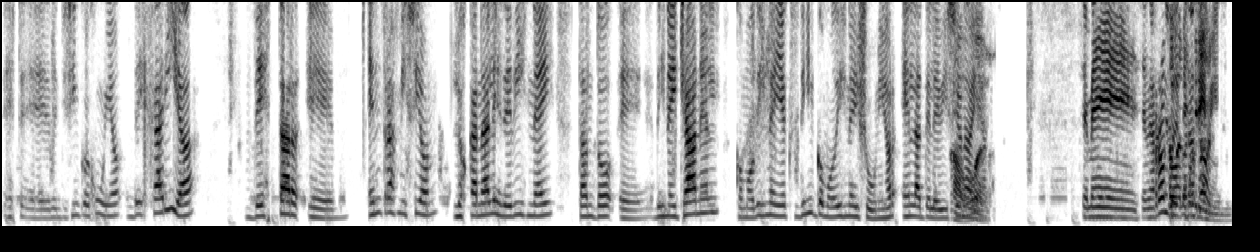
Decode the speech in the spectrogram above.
este el 25 de junio, dejaría de estar eh, en transmisión los canales de Disney, tanto eh, Disney Channel como Disney XD como Disney Junior en la televisión bueno. abierta. Se me, se me rompe Todo el corazón. streaming.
